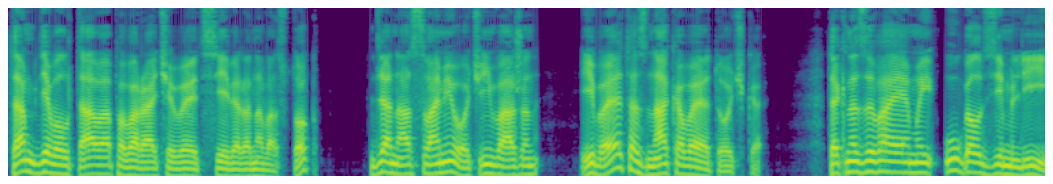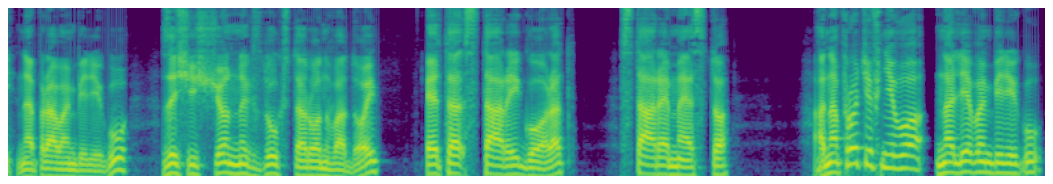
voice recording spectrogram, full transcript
там, где Волтава поворачивает с севера на восток, для нас с вами очень важен, ибо это знаковая точка. Так называемый угол земли на правом берегу, защищенных с двух сторон водой, это старый город, старое место, а напротив него, на левом берегу,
